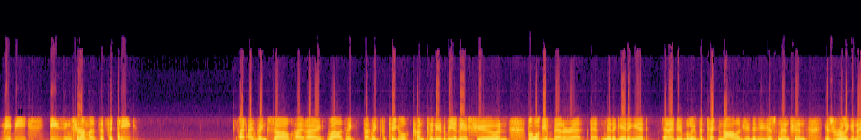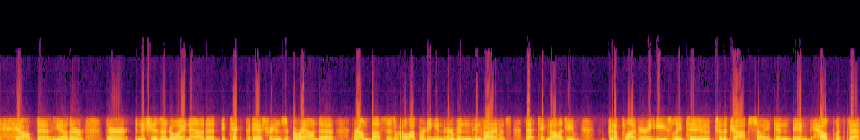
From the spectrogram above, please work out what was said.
maybe easing sure. some of the fatigue? I, I think so. I, I well, I think I think fatigue will continue to be an issue, and but we'll get better at at mitigating it. And I do believe the technology that you just mentioned is really going to help. There, you know, there there are initiatives underway now to detect pedestrians around uh, around buses operating in urban environments. That technology could apply very easily to to the job site and and help with the,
